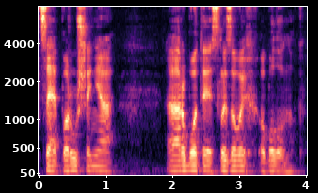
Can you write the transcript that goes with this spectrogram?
Це порушення е, роботи слизових оболонок,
